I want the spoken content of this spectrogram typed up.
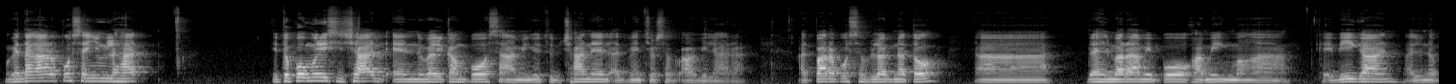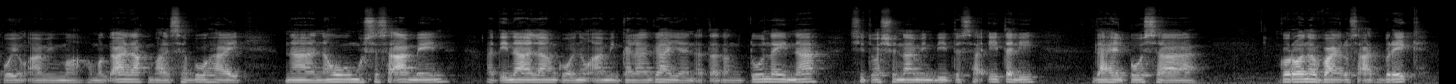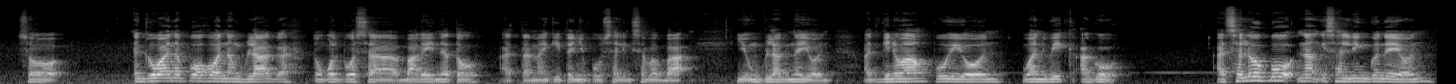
Magandang araw po sa inyong lahat. Ito po muli si Chad and welcome po sa aming YouTube channel, Adventures of Avilara. At para po sa vlog na to, ah, dahil marami po kaming mga kaibigan, lalo na po yung aming mga kamag-anak, mahal sa buhay, na nangungumusta sa amin at inaalam ko anong aming kalagayan at ang tunay na sitwasyon namin dito sa Italy dahil po sa coronavirus outbreak. So, naggawa na po ako ng vlog ah, tungkol po sa bagay na to at uh, makikita nyo po sa link sa baba yung vlog na yon at ginawa ko po yon one week ago. At sa loob po ng isang linggo na yon,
